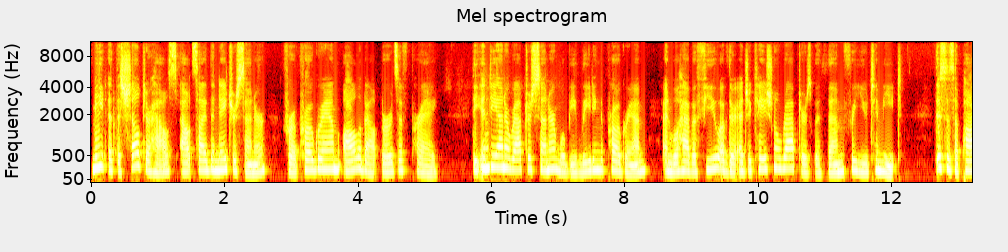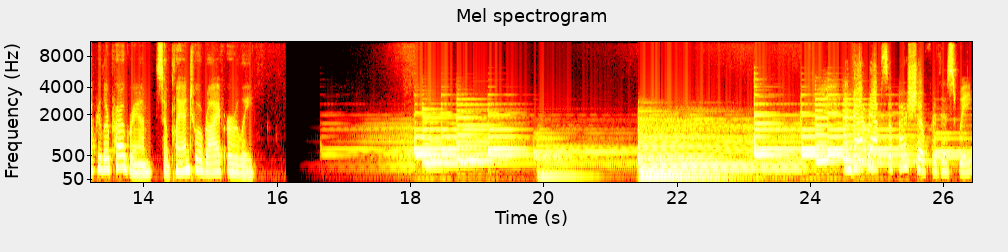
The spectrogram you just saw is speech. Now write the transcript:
Meet at the Shelter House outside the Nature Center for a program all about birds of prey. The Indiana Raptor Center will be leading the program and will have a few of their educational raptors with them for you to meet. This is a popular program, so plan to arrive early. And that wraps up our show for this week.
